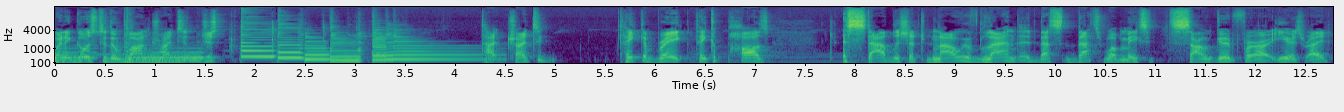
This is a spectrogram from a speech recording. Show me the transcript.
when it goes to the one, try to just. Try to take a break, take a pause establish that now we've landed. That's that's what makes it sound good for our ears, right?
